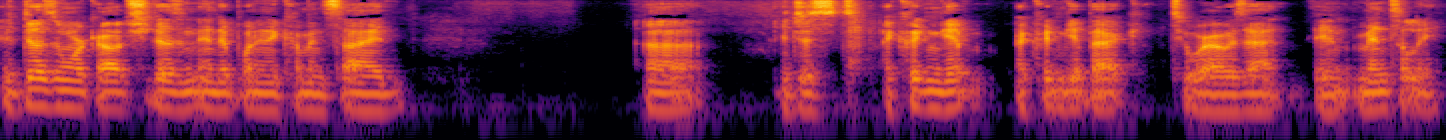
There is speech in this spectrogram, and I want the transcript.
it doesn't work out. She doesn't end up wanting to come inside. Uh, it just I couldn't get I couldn't get back to where I was at in mentally.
